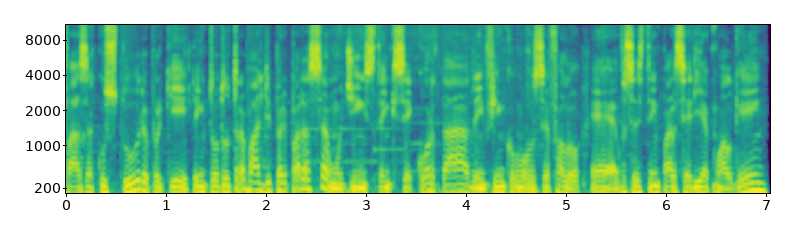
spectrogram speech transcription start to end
faz a costura, porque tem todo o trabalho de preparação. O jeans tem que ser cortado, enfim, como você falou. É, vocês têm parceria com alguém?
